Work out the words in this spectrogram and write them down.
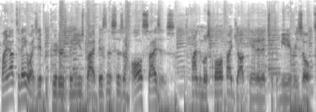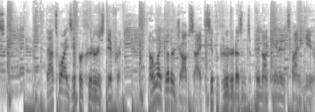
Find out today why ZipRecruiter has been used by businesses of all sizes to find the most qualified job candidates with immediate results. That's why ZipRecruiter is different. Unlike other job sites, ZipRecruiter doesn't depend on candidates finding you.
